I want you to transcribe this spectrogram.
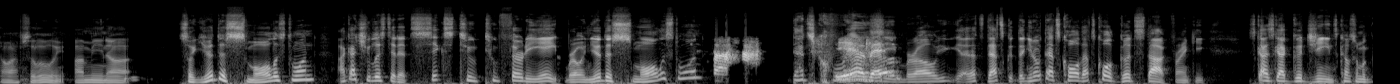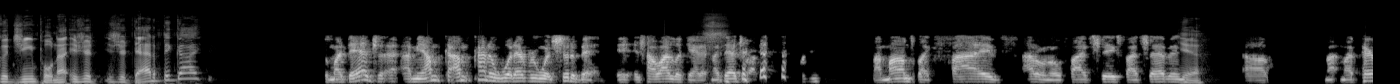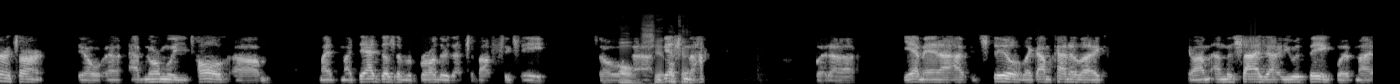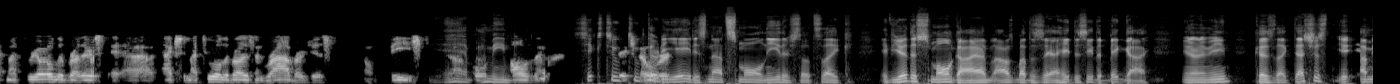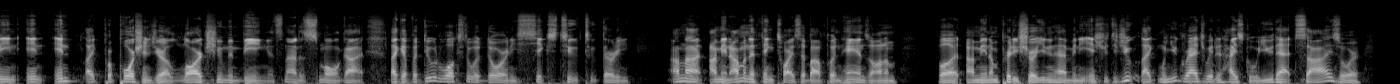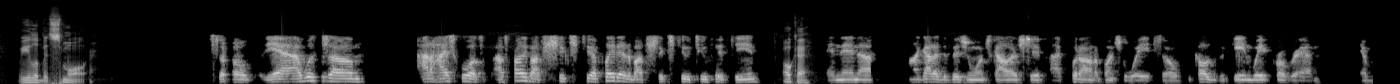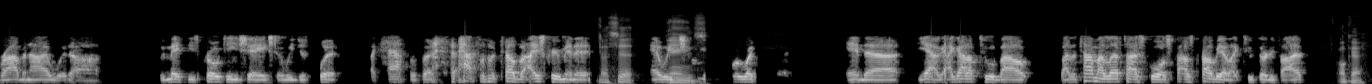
Oh, absolutely. I mean, uh, so you're the smallest one. I got you listed at six two two thirty eight, bro, and you're the smallest one. That's crazy, yeah, bro. You, that's that's good. You know what that's called? That's called good stock, Frankie. This guy's got good genes. Comes from a good gene pool. Now, is your is your dad a big guy? So my dad's. I mean, I'm I'm kind of what everyone should have been. Is how I look at it. My dad's. my mom's like five. I don't know, five six, five seven. Yeah. Uh, my, my parents aren't, you know, abnormally tall. Um, my my dad does have a brother that's about six eight. So oh, uh, shit, I'm guessing okay. the. But uh, yeah, man, I still like I'm kind of like, you know, I'm, I'm the size that you would think, but my my three older brothers, uh, actually my two older brothers and Rob are just you know, beasts. Yeah, uh, I mean, all of them. Six two two thirty eight is not small neither. So it's like if you're the small guy, I, I was about to say I hate to see the big guy. You know what I mean? Because like that's just I mean in in like proportions, you're a large human being. It's not a small guy. Like if a dude walks through a door and he's six two two thirty, I'm not. I mean I'm gonna think twice about putting hands on him. But I mean I'm pretty sure you didn't have any issues. Did you like when you graduated high school? Were you that size or were you a little bit smaller? So yeah, I was um out of high school. I was, I was probably about six two. I played at about six two two fifteen. Okay. And then uh, I got a Division One scholarship. I put on a bunch of weight, so we called it the gain weight program. And Rob and I would uh, we make these protein shakes, and we just put like half of a half of a tub of ice cream in it. That's it. And we and uh, yeah, I got up to about by the time I left high school, I was probably at like two thirty five. Okay.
